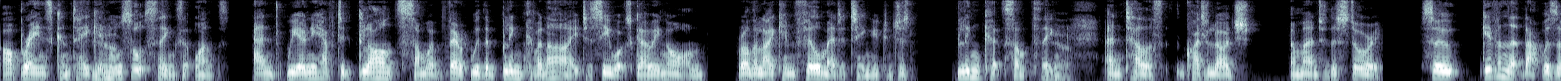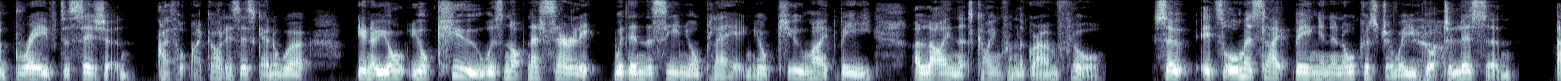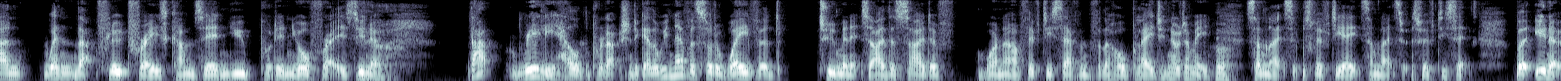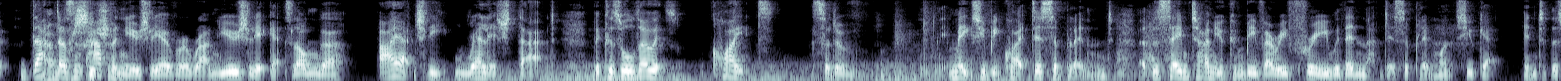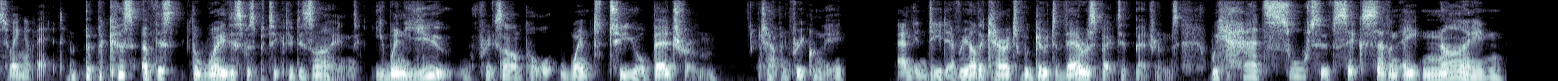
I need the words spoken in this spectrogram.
Our brains can take in all sorts of things at once. And we only have to glance somewhere very, with a blink of an eye to see what's going on. Rather like in film editing, you can just blink at something Yeah. and tell us quite a large amount of the story. So given that that was a brave decision, I thought, my God, is this going to work? You know, your, your cue was not necessarily within the scene you're playing. Your cue might be a line that's coming from the ground floor. So it's almost like being in an orchestra where you've got to listen. And when that flute phrase comes in, you put in your phrase, you know, that really held the production together. We never sort of wavered two minutes either side of one hour 57 for the whole play. Do you know what I mean? Some nights it was 58, some nights it was 56. But, you know, that doesn't precision. happen usually over a run. Usually it gets longer. I actually relished that because although it's quite sort of it makes you be quite disciplined. At the same time, you can be very free within that discipline once you get into the swing of it. But because of this, the way this was particularly designed, when you, for example, went to your bedroom, which happened frequently, and indeed every other character would go to their respective bedrooms, we had sort of six, seven, eight, nine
